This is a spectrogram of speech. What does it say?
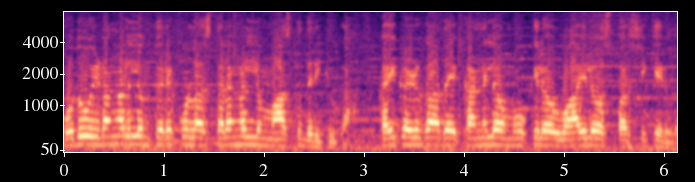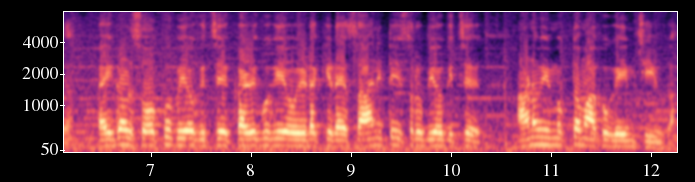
പൊതു ഇടങ്ങളിലും തിരക്കുള്ള സ്ഥലങ്ങളിലും മാസ്ക് ധരിക്കുക. കൈ കഴുകാതെ കണ്ണിലോ മൂക്കിലോ വായിലോ സ്പർശിക്കരുത്. കൈകൾ സോപ്പ് ഉപയോഗിച്ച് കഴുകുകയോ ഇടയ്ക്കിടെ സാനിറ്റൈസർ ഉപയോഗിച്ച് അണുവിമുക്തമാക്കുകയും ചെയ്യുക.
